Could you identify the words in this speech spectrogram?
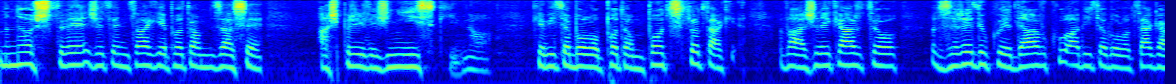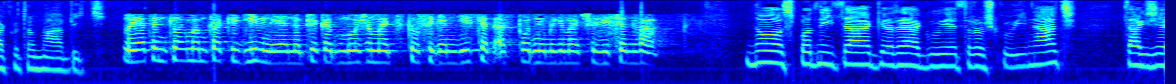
množstve, že ten tlak je potom zase až príliš nízky. No. Keby to bolo potom pod 100, tak váš lekár to zredukuje dávku, aby to bolo tak, ako to má byť. No ja ten tlak mám taký divný. Ja napríklad môžem mať 170 a spodný bude mať 62. No, spodný tak reaguje trošku ináč Takže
